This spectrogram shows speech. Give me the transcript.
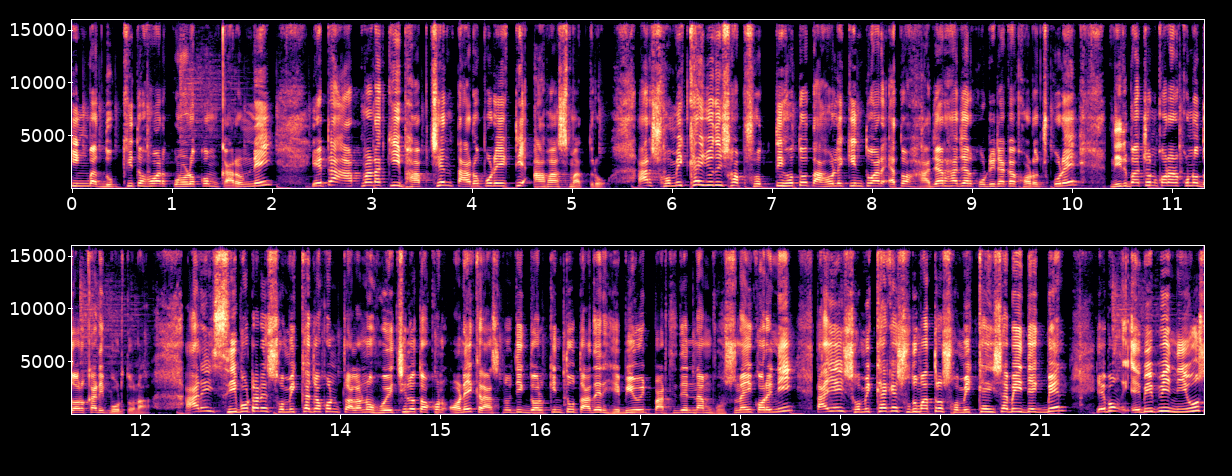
কিংবা দুঃখিত হওয়ার কোনো রকম কারণ নেই। এটা আপনারা কি ভাবছেন? তার উপরে একটি আভাস মাত্র। আর সমীক্ষায় যদি সব সত্যি হতো, তাহলে কিন্তু আর এত হাজার হাজার কোটি টাকা খরচ করে নির্বাচন করার কোনো দরকারই পড়তো না। আর এই সি ভোটারের সমীক্ষা যখন চালানো হয়েছিল, তখন অনেক রাজনৈতিক দল কিন্তু তাদের হেভিওয়েট প্রার্থীদের নাম ঘোষণাই করেনি। তাই এই সমীক্ষাকে শুধুমাত্র সমীক্ষা হিসাবেই দেখবেন এবং এবিপি নিউজ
